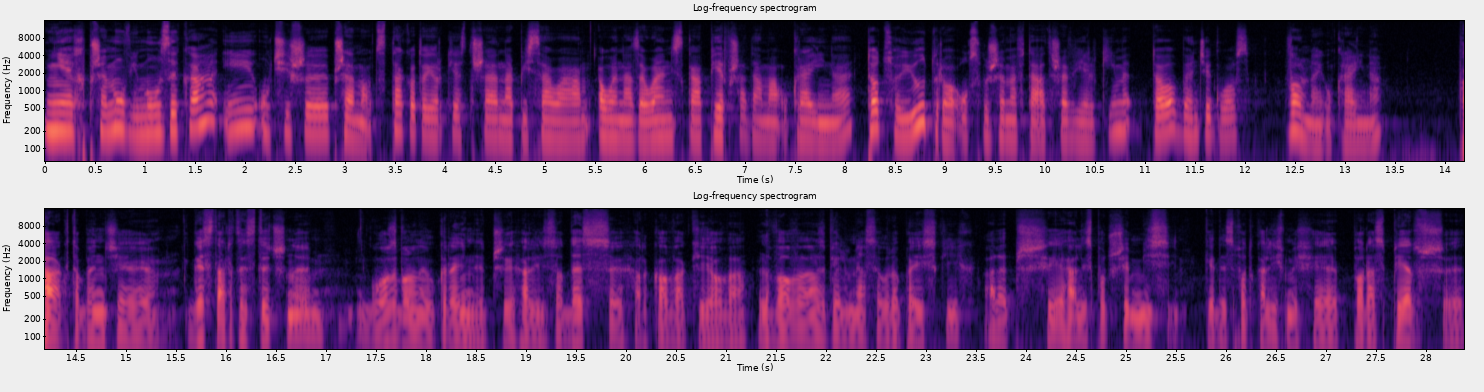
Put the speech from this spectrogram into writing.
Niech przemówi muzyka i uciszy przemoc. Tak o tej orkiestrze napisała Ołena Zełęńska, pierwsza dama Ukrainy. To, co jutro usłyszymy w Teatrze Wielkim, to będzie głos wolnej Ukrainy. Tak, to będzie gest artystyczny, głos wolnej Ukrainy. Przyjechali z Odessy, Charkowa, Kijowa, Lwowa, z wielu miast europejskich, ale przyjechali z poczuciem misji. Kiedy spotkaliśmy się po raz pierwszy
